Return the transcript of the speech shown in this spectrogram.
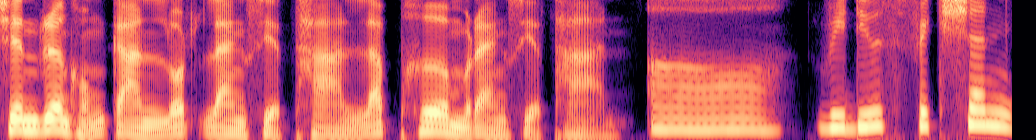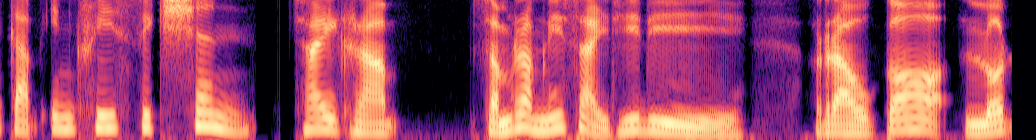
เช่นเรื่องของการลดแรงเสียดทานและเพิ่มแรงเสียดทาน อ๋อ reduce friction กับ increase friction ใช่ครับสำหรับนิสัยที่ดี เราก็ลด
